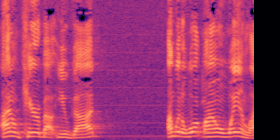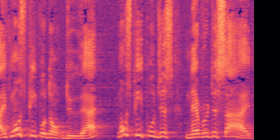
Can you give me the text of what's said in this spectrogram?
I don't care about you, God. I'm going to walk my own way in life. Most people don't do that. Most people just never decide,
